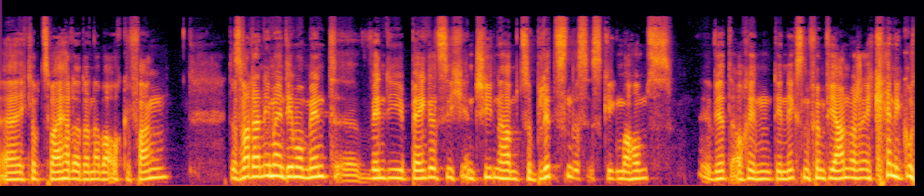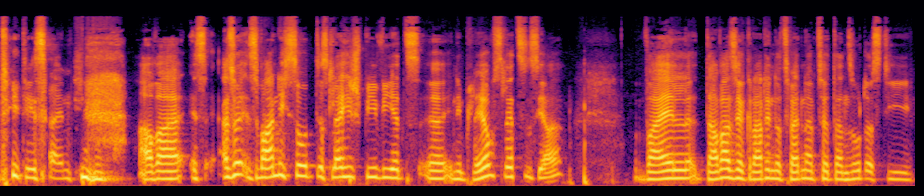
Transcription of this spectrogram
Äh, ich glaube, zwei hat er dann aber auch gefangen. Das war dann immer in dem Moment, äh, wenn die Bengals sich entschieden haben zu blitzen. Das ist gegen Mahomes wird auch in den nächsten fünf Jahren wahrscheinlich keine gute Idee sein. Mhm. Aber es, also es war nicht so das gleiche Spiel wie jetzt äh, in den Playoffs letztes Jahr, weil da war es ja gerade in der zweiten Halbzeit dann so, dass die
